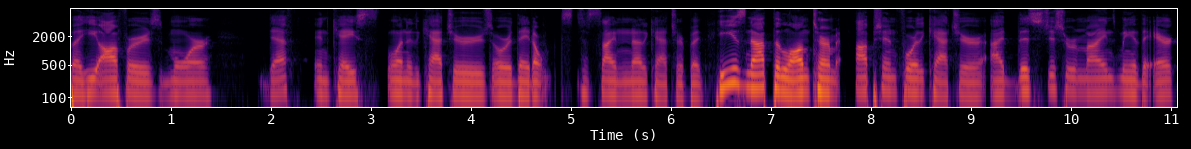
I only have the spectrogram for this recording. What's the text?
but he offers more depth in case one of the catchers or they don't sign another catcher. But he is not the long term option for the catcher. I, this just reminds me of the Erik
